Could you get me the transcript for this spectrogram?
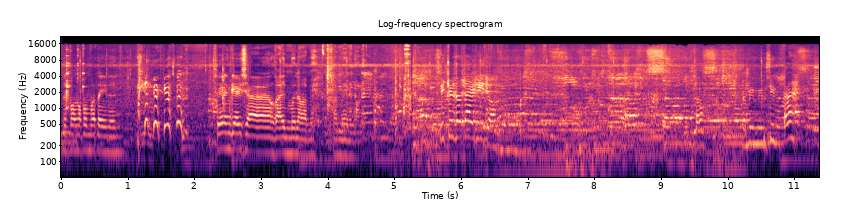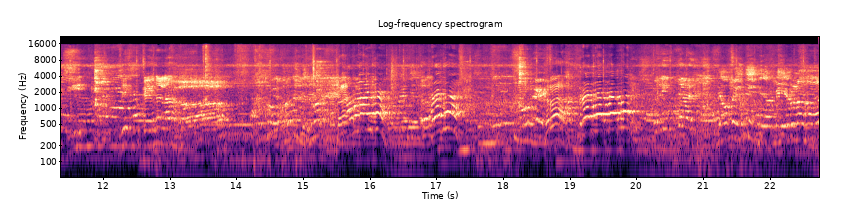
na mga pamatay nun. so yun guys, ah, kain muna kami. Kami na lang. Picture na tayo dito. Tara, Kami music. tara. Kayo na lang. Tara, tara. Tara, tara. Tara! Tara, tara, tara, tara. Hindi ako pwede. Hindi ako mayor lang ako.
